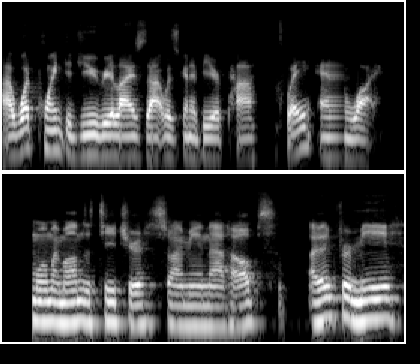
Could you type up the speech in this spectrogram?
At what point did you realize that was going to be your pathway and why? Well, my mom's a teacher, so I mean that helps. I think for me,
